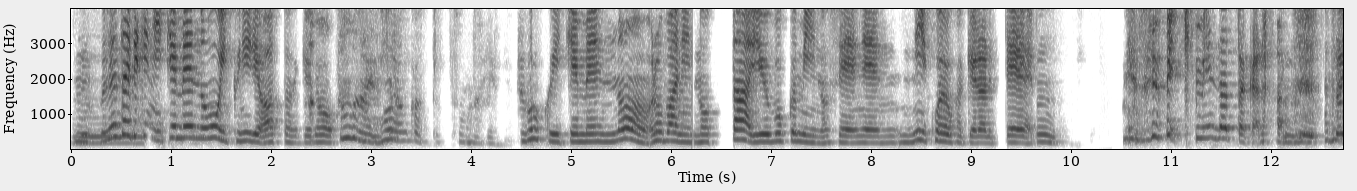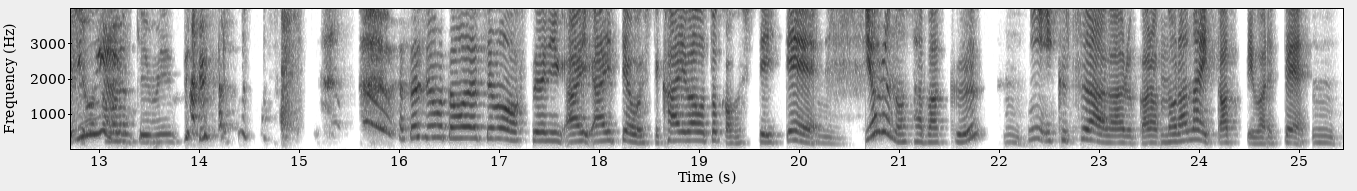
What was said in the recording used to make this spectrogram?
うん全体的にイケメンの多い国ではあったんだけど、そうなんや、知らんかった。そうなんや。すごくイケメンのロバに乗った遊牧民の青年に声をかけられて、うん。でそれはイケメンだったから、うやん、イケメンって。私も友達も普通に相相手をして会話をとかをしていて、夜の砂漠うん。に行くツアーがあるから乗らないかって言われて、うん。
